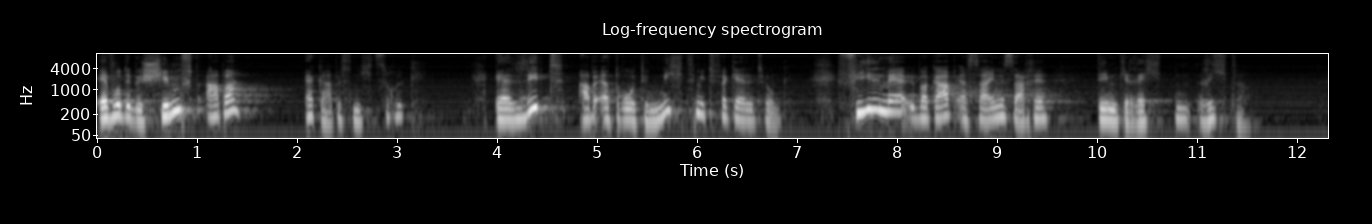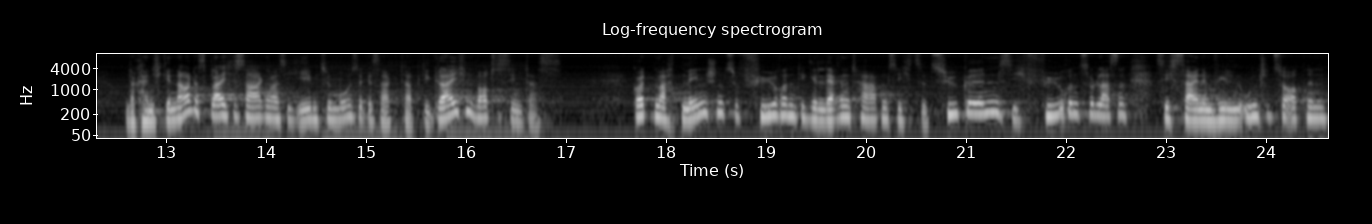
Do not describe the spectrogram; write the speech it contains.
Er wurde beschimpft, aber er gab es nicht zurück. Er litt, aber er drohte nicht mit Vergeltung. Vielmehr übergab er seine Sache dem gerechten Richter. Und da kann ich genau das Gleiche sagen, was ich eben zu Mose gesagt habe. Die gleichen Worte sind das. Gott macht Menschen zu Führern, die gelernt haben, sich zu zügeln, sich führen zu lassen, sich seinem Willen unterzuordnen.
